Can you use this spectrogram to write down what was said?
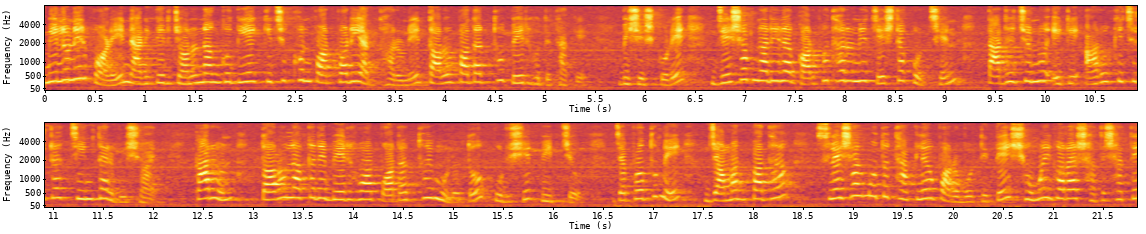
মিলনের পরে নারীদের জননাঙ্গ দিয়ে কিছুক্ষণ পরপরই এক ধরনের তরল পদার্থ বের হতে থাকে। বিশেষ করে যেসব নারীরা গর্ভধারণের চেষ্টা করছেন, তাদের জন্য এটি আরও কিছুটা চিন্তার বিষয়। কারণ তরল আকারে বের হওয়া পদার্থই মূলত পুরুষের বীর্য, যা প্রথমে জমাট বাঁধা, শ্লেষার মতো থাকলেও পরবর্তীতে সময় গড়ার সাথে সাথে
